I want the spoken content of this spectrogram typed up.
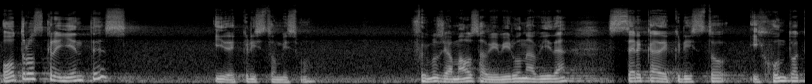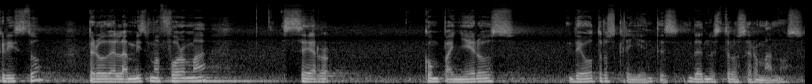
otros creyentes y de Cristo mismo. Fuimos llamados a vivir una vida cerca de Cristo y junto a Cristo, pero de la misma forma ser compañeros de otros creyentes, de nuestros hermanos.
